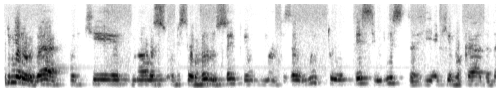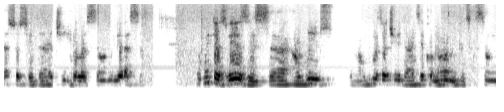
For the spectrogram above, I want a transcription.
Em primeiro lugar, porque nós observamos sempre uma visão muito pessimista e equivocada da sociedade em relação à mineração. Então, muitas vezes, ah, alguns, algumas atividades econômicas que são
